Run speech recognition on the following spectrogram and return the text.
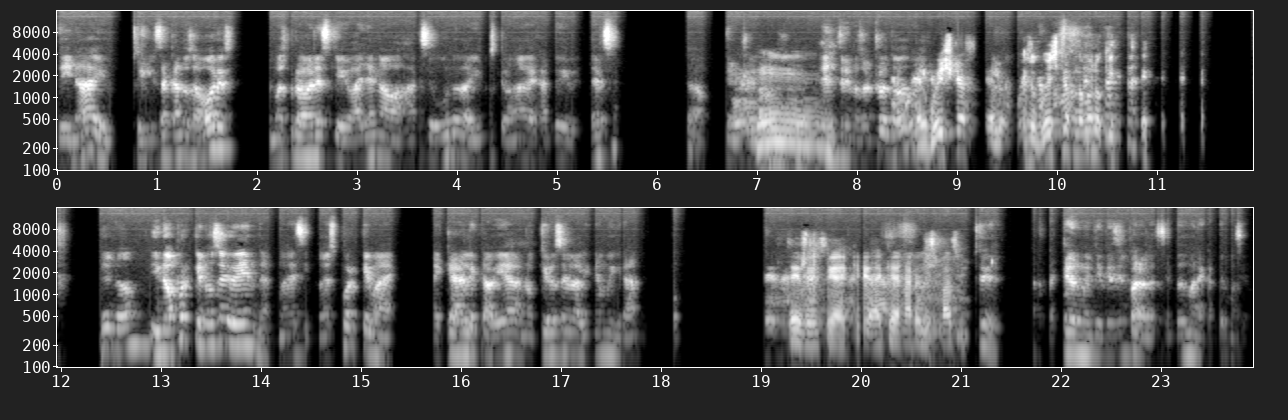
y nada, y seguir sacando sabores. Lo más probable es que vayan a bajarse unos, hay unos que van a dejar de venderse. Mm. entre, nosotros dos. El Wishcraft, el, Wishcraft no me lo quite. ¿no? Y no porque no se vendan, sino es porque hay que darle cabida, no quiero ser la línea muy grande. Sí, sí, sí, hay que, hay que dejar el espacio. Sí, que es muy difícil para las tiendas manejar demasiado.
